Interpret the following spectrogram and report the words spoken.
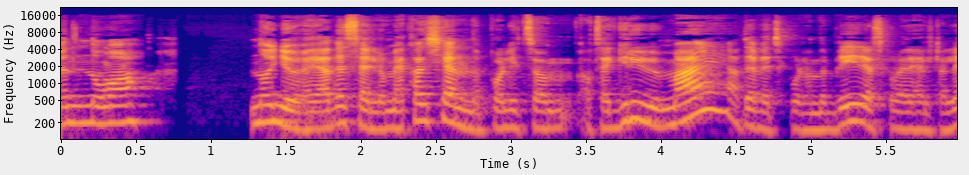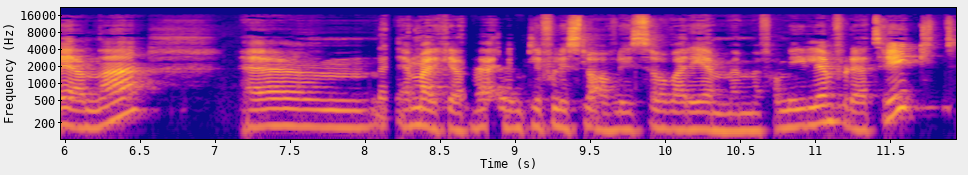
Men nå, nå gjør jeg det selv om jeg kan kjenne på litt sånn at jeg gruer meg, at jeg vet ikke hvordan det blir, jeg skal være helt alene. Um, jeg merker at jeg egentlig får lyst til å avlyse og være hjemme med familien, for det er trygt.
